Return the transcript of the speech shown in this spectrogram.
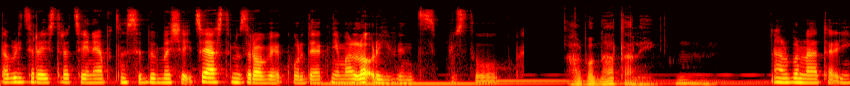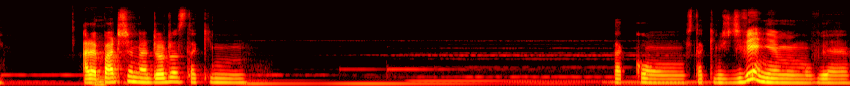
tablicy rejestracyjnej, a potem sobie myślę, co ja z tym zrobię, kurde, jak nie ma Lori, więc po prostu... Albo Natalie. Mm. Albo Natalie. Ale Hmm. patrzę na Jojo z takim... Taką, z takim zdziwieniem i mówię...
